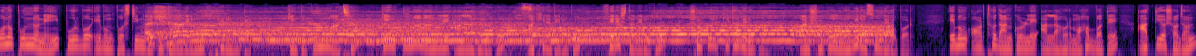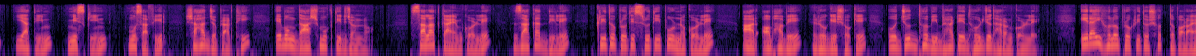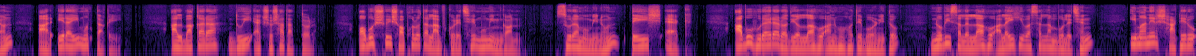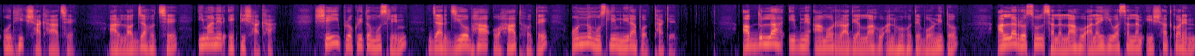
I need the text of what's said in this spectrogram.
কোনো পুণ্য নেই পূর্ব এবং পশ্চিম দিকে তোমাদের মুখ ফেরানোতে। কিন্তু পুণ্য আছে, কেউ ইমান আনলে আল্লাহর উপর, আখিরাতের উপর ফেরেস্তাদের উপর, সকল কিতাবের উপর, আর সকল নবী রসলদের উপর। এবং অর্থ দান করলে আল্লাহর মহব্বতে আত্মীয় স্বজন, ইয়াতিম, মিসকিন, মুসাফির সাহায্যপ্রার্থী এবং দাস মুক্তির জন্য। সালাত কায়েম করলে জাকাত দিলে, কৃত প্রতিশ্রুতি পূর্ণ করলে আর অভাবে, রোগে শোকে ও যুদ্ধ বিভ্রাটে ধৈর্য ধারণ করলে। এরাই হল প্রকৃত সত্যপরায়ণ আর এরাই মোত্তাকি। আল বাকারা দুই একশো সাতাত্তর। অবশ্যই সফলতা লাভ করেছে মুমিনগণ। সুরা মুমিনুন তেইশ এক। আবু হুরায়রা রদিয়াল্লাহু আনহু হতে বর্ণিত, নবী সাল্লাল্লাহ আলাইহি ওয়াসাল্লাম বলেছেন, ইমানের ষাটেরও অধিক শাখা আছে, আর লজ্জা হচ্ছে ইমানের একটি শাখা। সেই প্রকৃত মুসলিম যার জিওভা ও হাত হতে অন্য মুসলিম নিরাপদ থাকে। আবদুল্লাহ ইবনে আমর রাদিয়াল্লাহু আনহু হতে বর্ণিত, আল্লাহর রসুল সাল্লাল্লাহু আলাইহি ওয়াসাল্লাম ঈর্ষাদ করেন,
